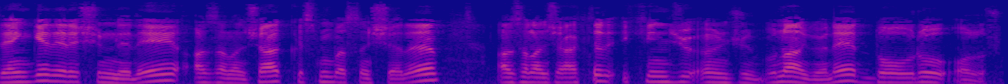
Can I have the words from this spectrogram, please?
denge derişimleri azalacak, kısmi basınçları azalacaktır. İkinci öncül buna göre doğru olur.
